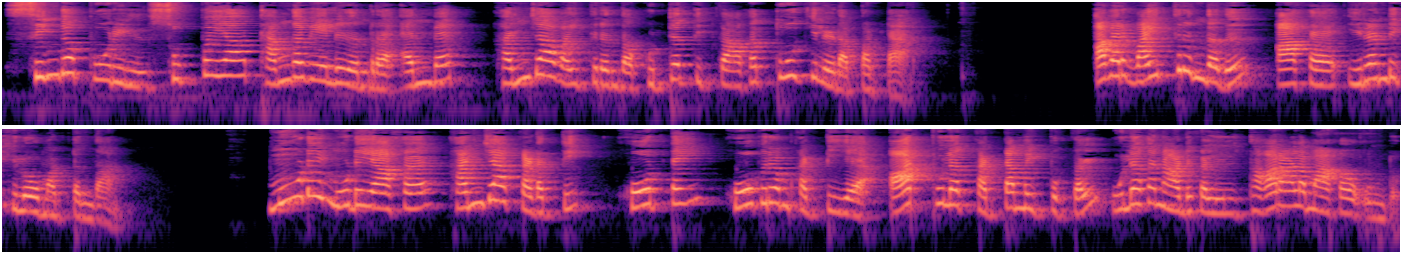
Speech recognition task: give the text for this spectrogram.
சிங்கப்பூரில் சுப்பையா தங்கவேலு என்ற அன்பர் கஞ்சா வைத்திருந்த குற்றத்திற்காக தூக்கிலிடப்பட்டார். அவர் வைத்திருந்தது ஆக இரண்டு கிலோ மட்டும்தான். மூடை மூடையாக கஞ்சா கடத்தி கோட்டை கோபுரம் கட்டிய ஆற்புல கட்டமைப்புகள் உலக நாடுகளில் தாராளமாக உண்டு.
